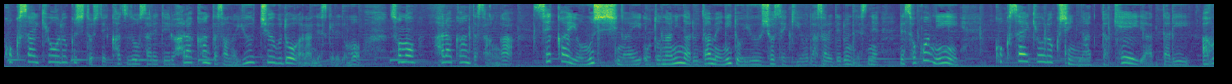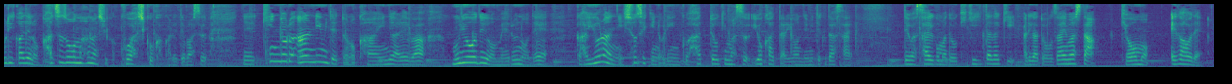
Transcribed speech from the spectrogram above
国際協力士として活動されている原寛太さんの YouTube 動画なんですけれどもその原寛太さんが「世界を無視しない大人になるために」という書籍を出されてるんですね。でそこに国際協力士になった経緯であったりアフリカでの活動の話が詳しく書かれてます。で Kindle Unlimited の会員であれば無料で読めるので概要欄に書籍のリンク貼っておきます。よかったら読んでみてください。では最後までお聴きいただきありがとうございました。今日も笑顔で。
